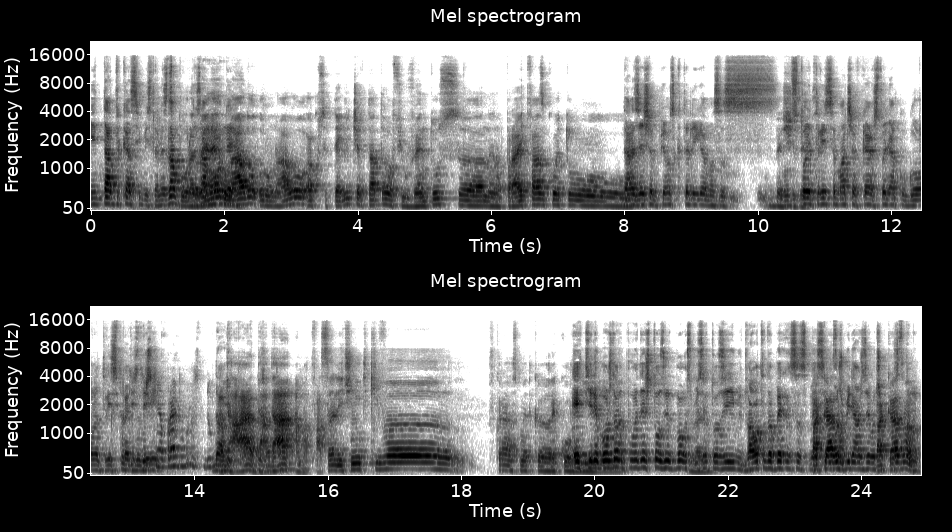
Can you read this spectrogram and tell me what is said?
и там така си мисля. Не знам, не Според знам, мен е. Роналдо, Роналдо, ако се тегли чертата в Ювентус, не направи това, за което... Да, не взе шампионската лига, ама с Беше от 130 мача вкара 100 няколко гола на 35 Статистически години. направи добър. добър. Да. Да, да, да, ама това са лични такива в крайна сметка рекорди. Е, ти не можеш да поведеш този отбор, в смисъл този двамата да беха с Меси, казвам, може би нямаш да взема Пак казвам,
